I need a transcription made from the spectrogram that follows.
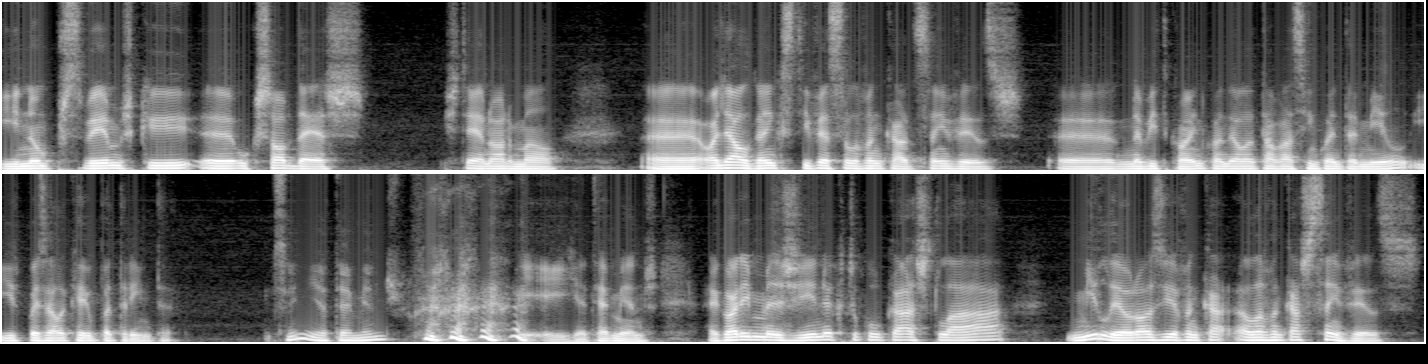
e não percebemos que uh, o que sobe desce. Isto é normal. Uh, olha alguém que se tivesse alavancado 100 vezes uh, na Bitcoin quando ela estava a 50 mil e depois ela caiu para 30 Sim, e até menos. e, e, até menos. Agora imagina que tu colocaste lá mil euros e alavancaste 100 vezes.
